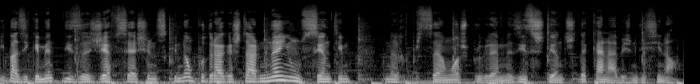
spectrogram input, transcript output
e basicamente diz avisa Jeff Sessions que não poderá gastar nem um cêntimo na repressão aos programas existentes da cannabis medicinal.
